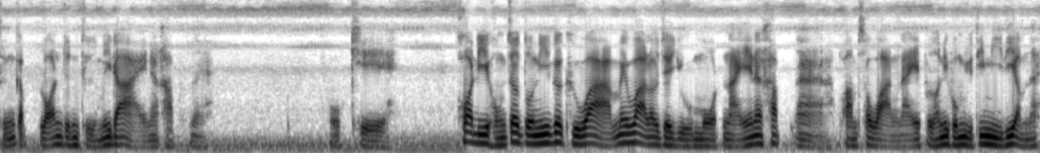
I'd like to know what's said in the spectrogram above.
ถึงกับร้อนจนถือไม่ได้นะครับนะโอเค ข้อดีของเจ้าตัวนี้ก็คือว่าไม่ว่าเราจะอยู่โหมดไหนนะครับอ่าความสว่างไหนตอนนี้ผมอยู่ที่มีเดียมนะ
